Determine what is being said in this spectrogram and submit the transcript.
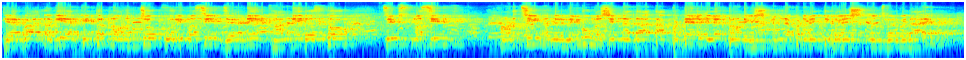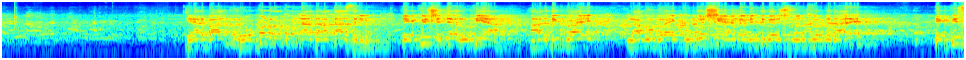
ત્યારબાદ અગિયાર પિત્તળનો હંચો પૂરી મશીન, ઝેરણી, ખાંડની દસ્તો, ચિપ્સ મશીન અણચી અને લીંબુ મશીનના દાતા પટેલ ઇલેક્ટ્રોનિક્સ. એમને પણ વિનંતી કરીશ મંચ પર વધારે. ત્યારબાદ રોકડ રકમના દાતાશ્રી એકવીસ હજાર રૂપિયા હાર્દિકભાઈ લાભુભાઈ કુંગસિયા એમને વિનંતી કરીશ મંચ પર વધારે. એકવીસ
